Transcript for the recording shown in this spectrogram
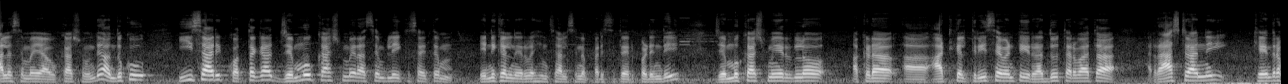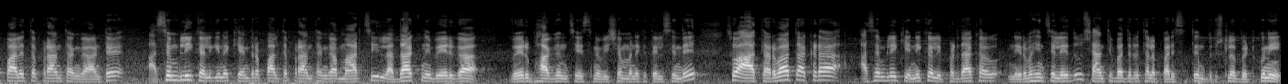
ఆలస్యమయ్యే అవకాశం ఉంది. అందుకు ఈసారి కొత్తగా జమ్మూ కాశ్మీర్ అసెంబ్లీకి సైతం ఎన్నికలు నిర్వహించాల్సిన పరిస్థితి ఏర్పడింది. జమ్మూ కాశ్మీర్లో అక్కడ ఆర్టికల్ త్రీ సెవెంటీ రద్దు తర్వాత రాష్ట్రాన్ని కేంద్రపాలిత ప్రాంతంగా అంటే అసెంబ్లీ కలిగిన కేంద్రపాలిత ప్రాంతంగా మార్చి లదాఖ్ని వేరుగా వేరు భాగం చేసిన విషయం మనకి తెలిసిందే. సో ఆ తర్వాత అక్కడ అసెంబ్లీకి ఎన్నికలు ఇప్పటిదాకా నిర్వహించలేదు. శాంతి భద్రతల పరిస్థితిని దృష్టిలో పెట్టుకుని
